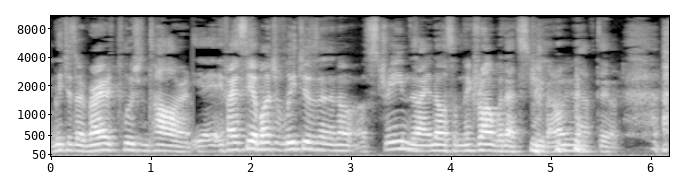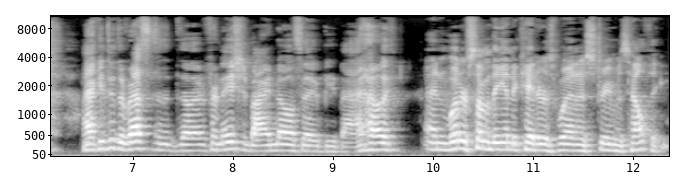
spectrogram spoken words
leeches are very pollution tolerant. If I see a bunch of leeches in a, stream, then I know something's wrong with that stream. I don't even have to. I can do the rest of the information, but I know it's going to be bad. and what are some of the indicators when a stream is healthy?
